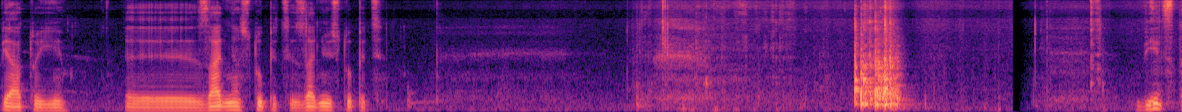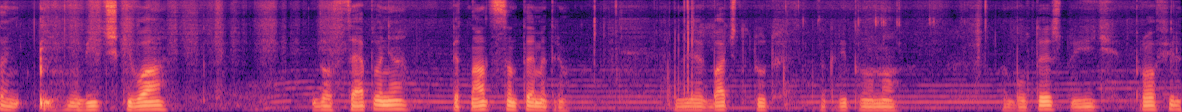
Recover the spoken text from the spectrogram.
5 е, задня ступиці, задньої ступиці. Відстань від шківа до сцеплення 15 см. Ну, як бачите, тут закріплено на болти, стоїть профіль.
